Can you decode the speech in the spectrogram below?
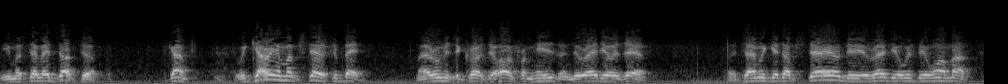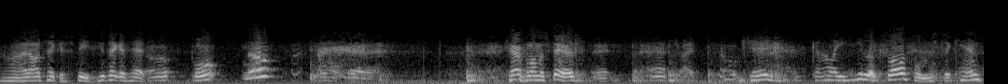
He must have a doctor. Come, we carry him upstairs to bed. My room is across the hall from his, and the radio is there. By the time we get upstairs, the radio will be warm up. All right, I'll take his feet. You take his head. Uh, boom. No. Careful on the stairs. That's right. Okay. Golly, he looks awful, Mr. Kent.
